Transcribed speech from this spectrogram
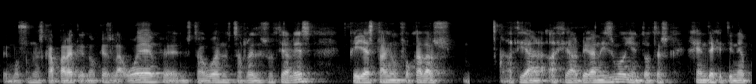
tenemos un escaparate, ¿no? Que es la web, eh, nuestra web, nuestras redes sociales, que ya están enfocadas hacia, hacia el veganismo y entonces gente que tiene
